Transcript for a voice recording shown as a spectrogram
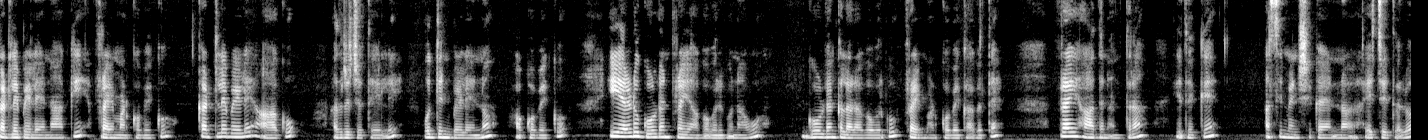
ಕಡಲೆಬೇಳೆಯನ್ನು ಹಾಕಿ ಫ್ರೈ ಮಾಡ್ಕೋಬೇಕು. ಕಡಲೆಬೇಳೆ ಹಾಗೂ ಅದರ ಜೊತೆಯಲ್ಲಿ ಉದ್ದಿನಬೇಳೆಯನ್ನು ಹಾಕ್ಕೋಬೇಕು. ಈ ಎರಡು ಗೋಲ್ಡನ್ ಫ್ರೈ ಆಗೋವರೆಗೂ ನಾವು ಗೋಲ್ಡನ್ ಕಲರ್ ಆಗೋವರೆಗೂ ಫ್ರೈ ಮಾಡ್ಕೋಬೇಕಾಗತ್ತೆ. ಫ್ರೈ ಆದ ನಂತರ ಇದಕ್ಕೆ ಹಸಿಮೆಣ್ಸಿಕಾಯನ್ನು ಹೆಚ್ಚಿದ್ವಲ್ವ?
